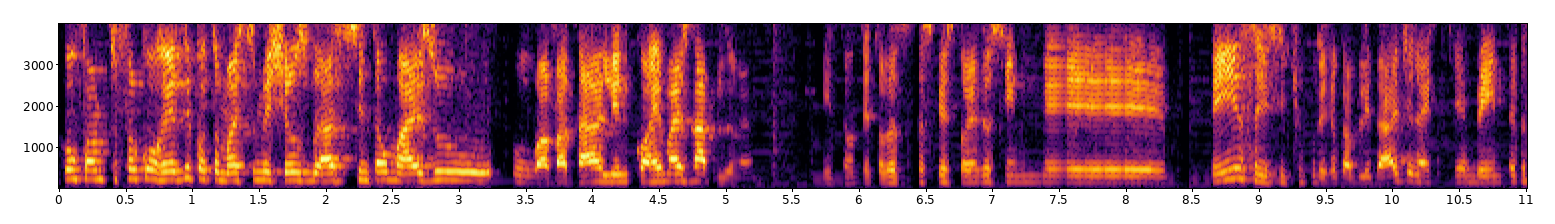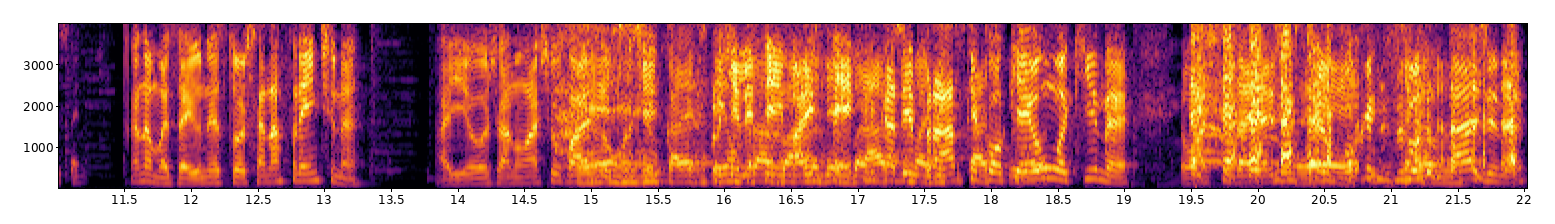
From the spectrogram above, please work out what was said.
conforme tu for correndo, e quanto mais tu mexer os braços, então mais o, o avatar ali ele corre mais rápido, né? Então tem todas essas questões assim de... tem esse, esse tipo de jogabilidade, né, que é bem interessante. Ah, não, mas aí o Nestor sai na frente, né? Aí eu já não acho válido, é, porque, porque um ele tem mais de técnica braço, de braço que qualquer um aqui, né? Eu acho que daí a gente é, sai um pouco em desvantagem, né?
